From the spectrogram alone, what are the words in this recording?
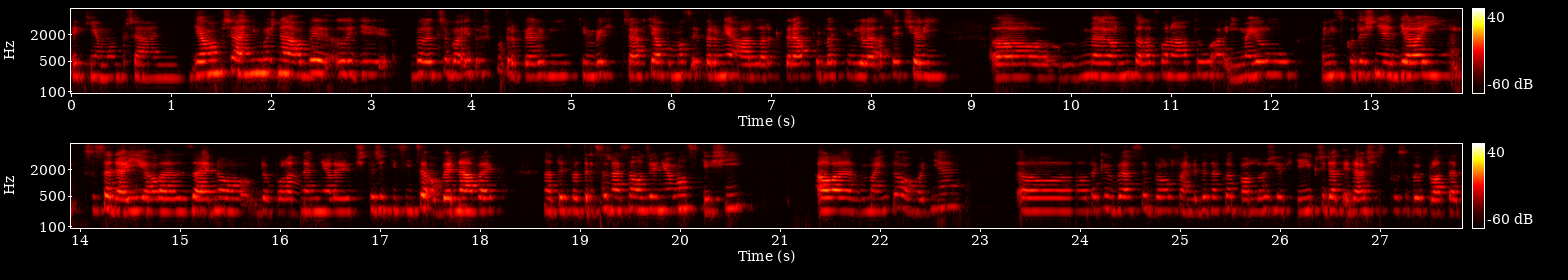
Jaký mám přání? Já mám přání možná, aby lidi byli třeba i trošku trpěliví. Tím bych třeba chtěla pomoct i firmě Adler, která v tuhle chvíli asi čelí uh, milion telefonátů a e-mailů. Oni skutečně dělají, co se dají, ale za jedno dopoledne měli 4 tisíce objednávek na ty filtry, což nás samozřejmě moc těší, ale mají toho hodně. Uh, taky by asi bylo fajn, kdyby takhle padlo, že chtějí přidat i další způsoby plateb,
